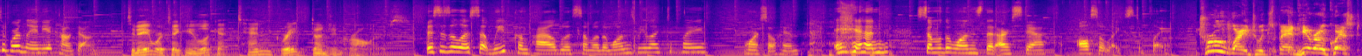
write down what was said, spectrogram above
to Boardlandia Countdown. Today we're taking a look at 10 great dungeon crawlers. This is a list that we've compiled with some of the ones we like to play, more so him, and some of the ones that our staff also likes to play. True way to expand Hero Quest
